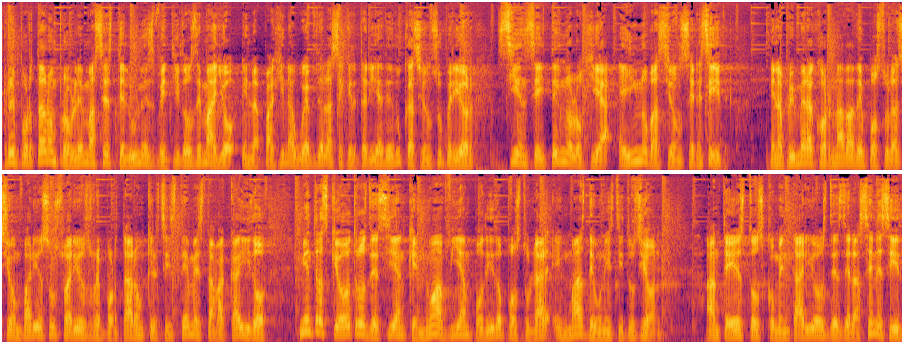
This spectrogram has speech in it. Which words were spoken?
reportaron problemas este lunes 22 de mayo en la página web de la Secretaría de Educación Superior, Ciencia y Tecnología e Innovación CENESID. En la primera jornada de postulación varios usuarios reportaron que el sistema estaba caído, mientras que otros decían que no habían podido postular en más de una institución. Ante estos comentarios desde la CENESID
